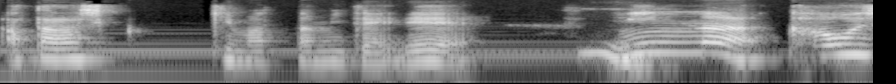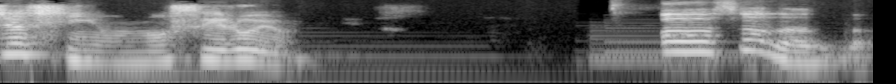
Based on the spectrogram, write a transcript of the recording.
新しく決まったみたいで、みんな顔写真を載せろよ。ああ、そうなんだ。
